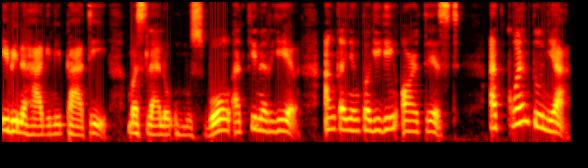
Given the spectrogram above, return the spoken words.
Ibinahagi ni Patty mas lalong umusbong at kinaryer ang kanyang pagiging artist. At kwento niya,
